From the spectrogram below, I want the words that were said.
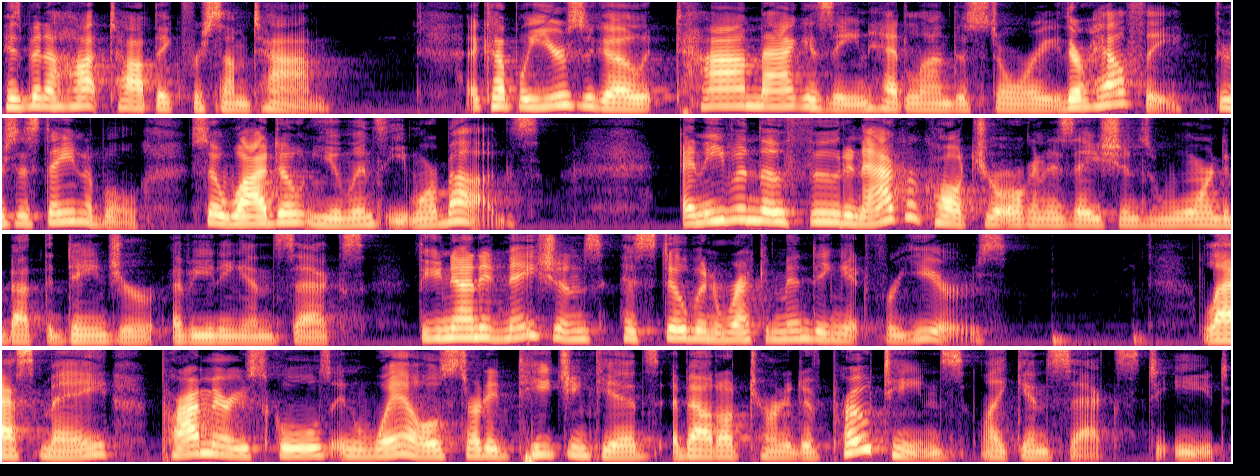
has been a hot topic for some time. A couple years ago, Time magazine headlined the story They're healthy, they're sustainable, so why don't humans eat more bugs? And even though food and agriculture organizations warned about the danger of eating insects, the United Nations has still been recommending it for years. Last May, primary schools in Wales started teaching kids about alternative proteins like insects to eat.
